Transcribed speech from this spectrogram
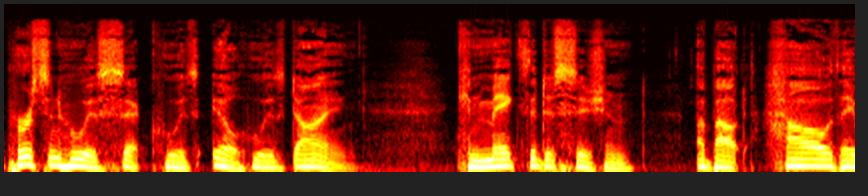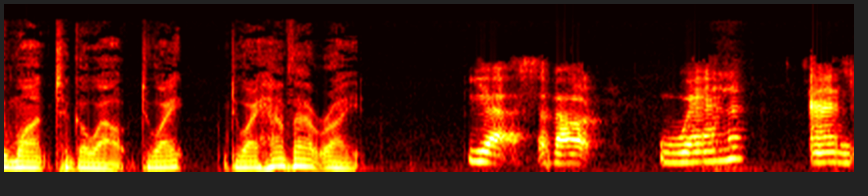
person who is sick, who is ill, who is dying, can make the decision about how they want to go out. Do I do I have that right? Yes, about when and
